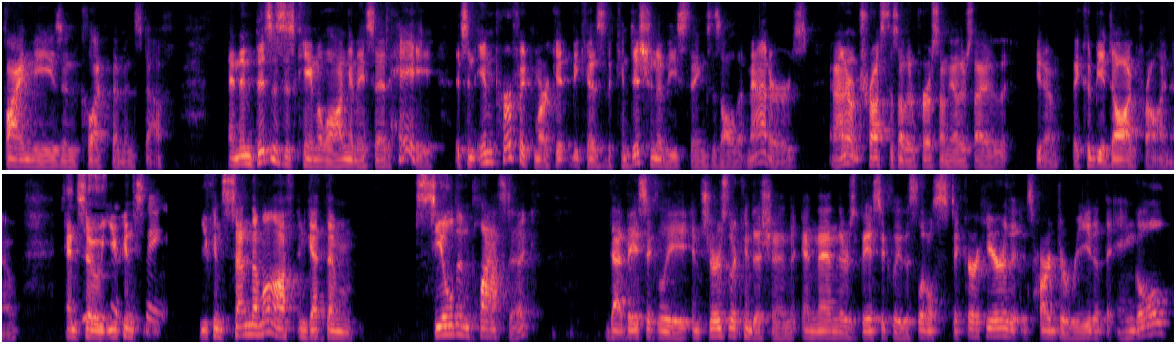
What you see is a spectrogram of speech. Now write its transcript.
find these and collect them and stuff. And then businesses came along and they said, "Hey, it's an imperfect market because the condition of these things is all that matters." And I don't trust this other person on the other side of the, you know, they could be a dog for all I know. And so is you can you can send them off and get them sealed in plastic that basically ensures their condition and then there's basically this little sticker here that is hard to read at the angle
